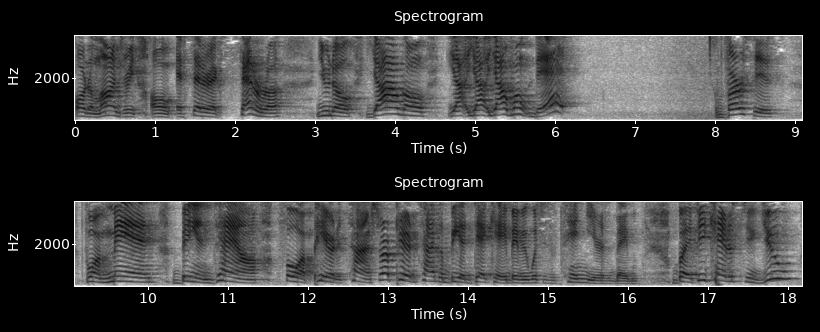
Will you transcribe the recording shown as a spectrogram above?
or the laundry or etc. etc. You know, y'all gon' y'all y'all y'all want that versus for a man being down for a period of time. Short period of time could be a decade, baby, which is 10 years, baby. But if he caters to you,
